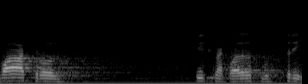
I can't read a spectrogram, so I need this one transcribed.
2 kroz x na kvadrat plus 3.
